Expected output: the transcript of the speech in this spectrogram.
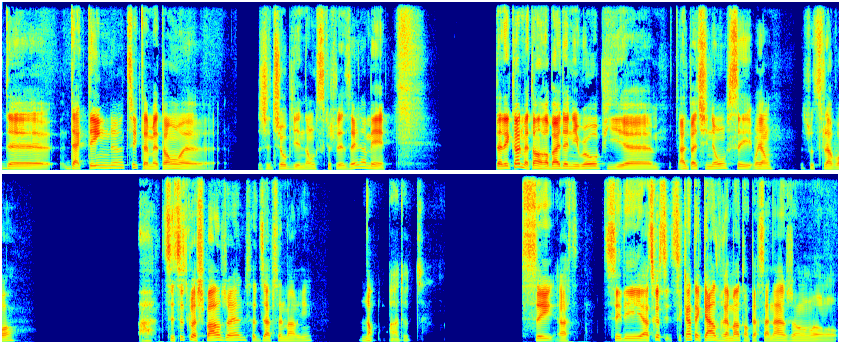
de d'acting là tu sais mettons euh, j'ai déjà oublié le nom c'est ce que je voulais dire là mais t'as l'école mettons Robert De Niro puis euh, Al Pacino c'est voyons je veux-tu la voir? Ah sais-tu de quoi je parle Joël? Ça te dit absolument rien? Non, pas tout. c'est ah, c'est des en tout cas c'est quand t'incarnes vraiment ton personnage genre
